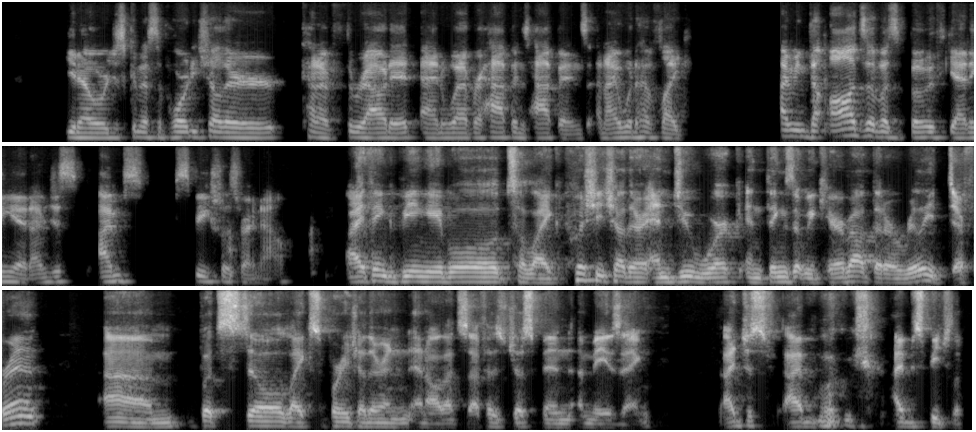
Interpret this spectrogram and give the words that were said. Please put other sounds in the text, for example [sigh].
you know, we're just gonna support each other kind of throughout it, and whatever happens, happens. And I would have like, I mean, the odds of us both getting it, I'm just, I'm speechless right now. I think being able to like push each other and do work and things that we care about that are really different, um, but still like support each other and, and all that stuff has just been amazing. I just, I'm, [laughs] I'm speechless.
